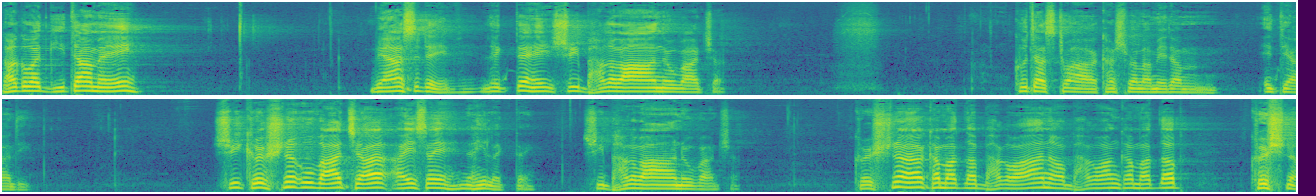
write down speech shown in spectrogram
भगवत गीता में व्यासदेव लिखते हैं, श्री भगवान उवाच। कुतस्त्वा खश्मलमिदम इत्यादि। श्री कृष्ण उवाच, ऐसे नहीं लगते श्री भगवान उवाच। कृष्ण का मतलब भगवान और भगवान का मतलब कृष्ण।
